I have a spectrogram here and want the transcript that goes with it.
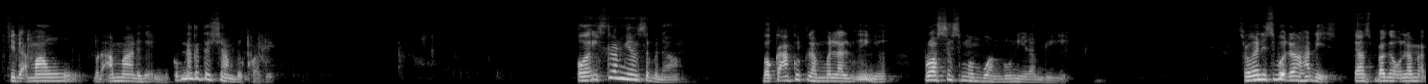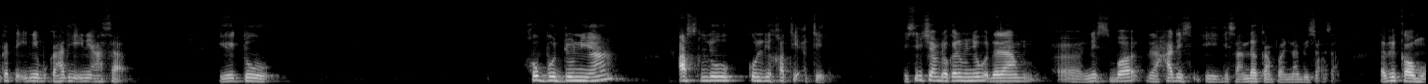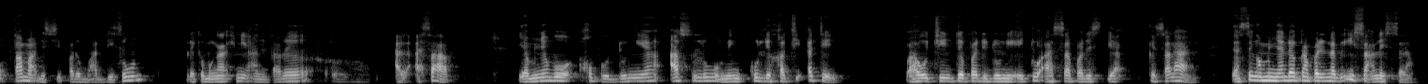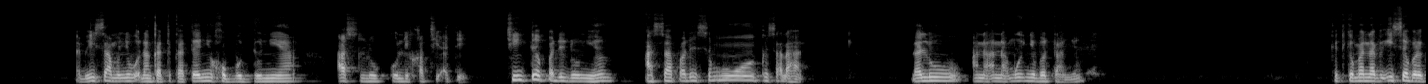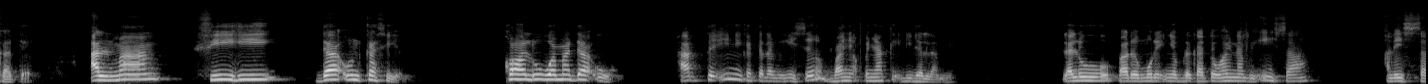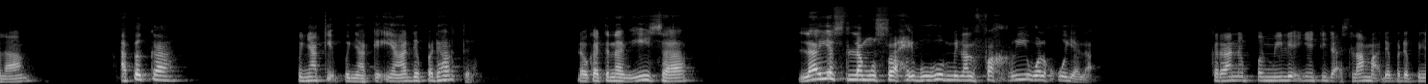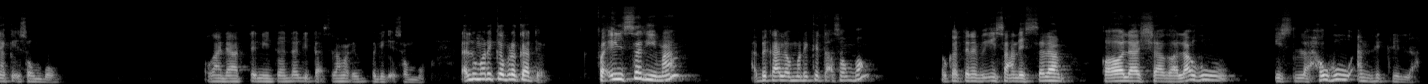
tidak mau beramal dengan ilmu. Kemudian kata Syam Qadir. Orang Islam yang sebenar, bahkan aku telah melaluinya proses membuang dunia dalam diri. Sebagaimana disebut dalam hadis dan sebagian ulama kata ini bukan hadis ini asal. Iaitu hubud dunia aslu kulli khati'atin. Di sini Syekh Abdul menyebut dalam uh, nisbah dan hadis di, disandarkan pada Nabi SAW. Tapi kaum muktamad di sini pada muhaddisun, mereka menganggap ini antara uh, al-asab yang menyebut hubud dunia aslu min kulli khati'atin. Bahawa cinta pada dunia itu asal pada setiap kesalahan. Dan setengah menyandarkan pada Nabi Isa AS. Nabi Isa menyebut dalam kata-katanya hubud dunia aslu kulli khati'atin. Cinta pada dunia asal pada semua kesalahan. Lalu anak-anak muridnya bertanya. Ketika mana Nabi Isa berkata, Al-mal fihi da'un kasir. Qalu wa mada'u. Harta ini kata Nabi Isa banyak penyakit di dalamnya. Lalu para muridnya berkata, wahai Nabi Isa AS, apakah penyakit-penyakit yang ada pada harta? Lalu kata Nabi Isa, la yaslamu sahibuhu minal fakhri wal khuyala. Kerana pemiliknya tidak selamat daripada penyakit sombong. Orang ada harta ni tuan-tuan dia tak selamat daripada penyakit sombong. Lalu mereka berkata fa in salima habis kalau mereka tak sombong lalu kata Nabi Isa AS qala syaghalahu islahuhu an zikrillah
